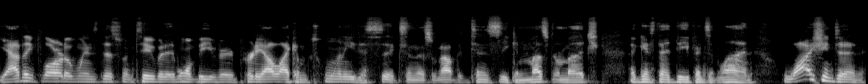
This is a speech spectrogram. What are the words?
Yeah, I think Florida wins this one too, but it won't be very pretty. I like them 20 to 6 in this one. I don't think Tennessee can muster much against that defensive line. Washington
